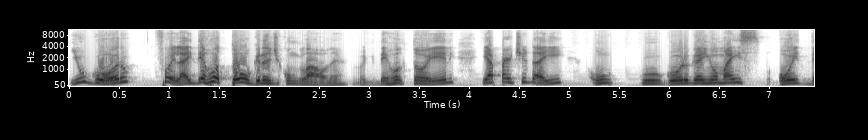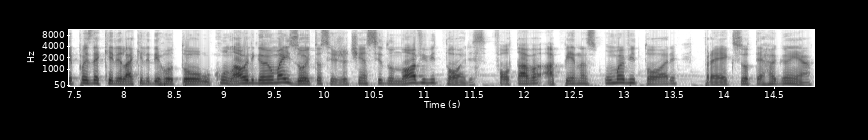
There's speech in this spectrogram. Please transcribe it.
E o Goro foi lá e derrotou o grande Kung Lao, né? Derrotou ele, e a partir daí o o Goro ganhou mais oito. Depois daquele lá que ele derrotou o Kun Lao, ele ganhou mais oito, ou seja, tinha sido nove vitórias. Faltava apenas uma vitória para Exoterra ganhar.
